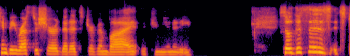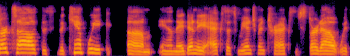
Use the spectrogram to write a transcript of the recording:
can be rest assured that it's driven by the community. So this is, it starts out, this, the camp week um, and the identity access management tracks start out with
